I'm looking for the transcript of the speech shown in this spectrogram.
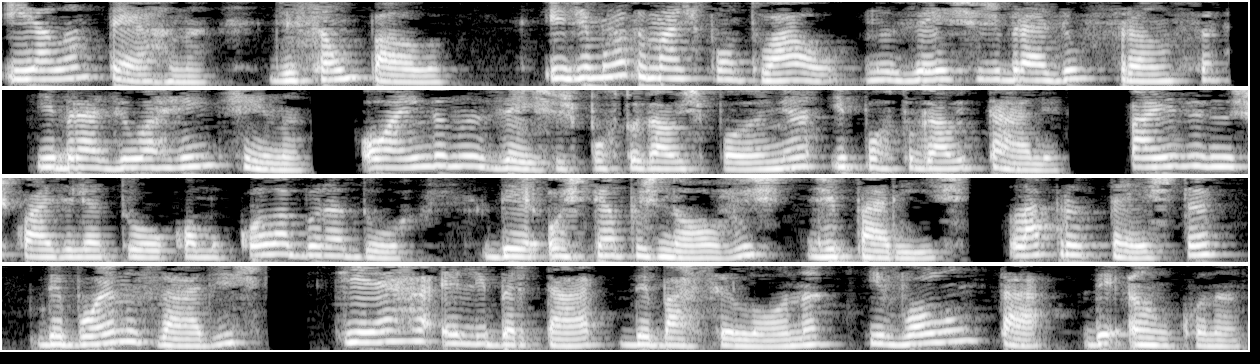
e A Lanterna, de São Paulo, e de modo mais pontual nos eixos Brasil-França e Brasil-Argentina, ou ainda nos eixos Portugal-Espanha e Portugal-Itália, países nos quais ele atuou como colaborador de Os Tempos Novos, de Paris, La Protesta, de Buenos Aires, Tierra e Libertad, de Barcelona e Voluntad, de Ancona.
